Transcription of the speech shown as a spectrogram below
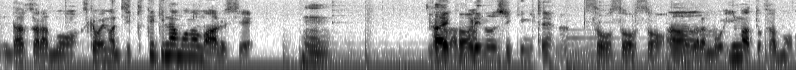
う。だからもう、しかも今時期的なものもあるし。うんうん生え変わりの時期みたいな。そうそうそう。だからもう今とかも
